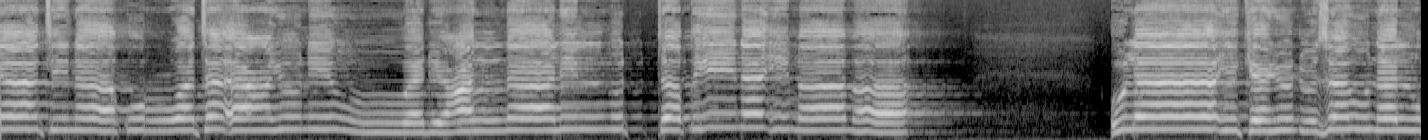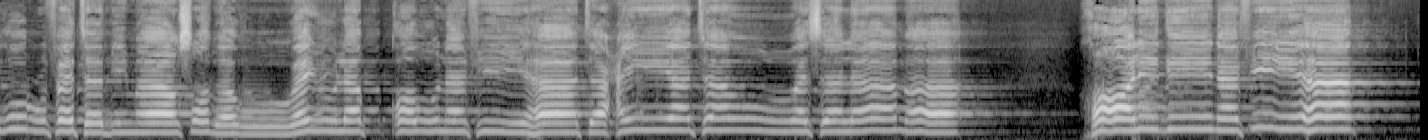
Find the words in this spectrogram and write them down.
وذرياتنا قرة أعين واجعلنا للمتقين إماما. أولئك يجزون الغرفة بما صبروا ويلقون فيها تحية وسلاما. خالدين فيها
